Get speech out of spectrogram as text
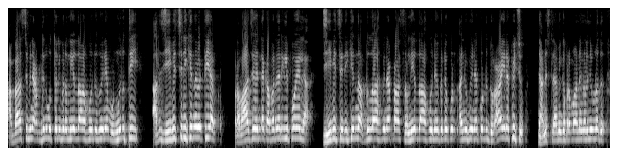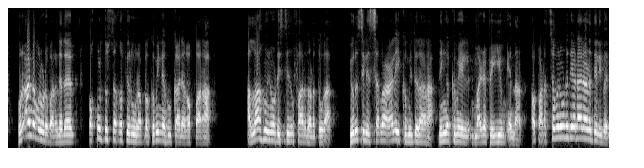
Abbas bin Abdul Muttalib Ali അള്ളാഹുനുഹുവിനെ മുൻനിർത്തി. അത് ജീവിച്ചിരിക്കുന്ന വ്യക്തിയാണ്. പ്രവാചകന്റെ കബറിനരിയിൽ പോയല്ല. ജീവിച്ചിരിക്കുന്ന അബ്ദുല്ലാഹിബിൻ അബ്ബാസ് അലി അള്ളാഹുനെ അനുഹുവിനെ കൊണ്ട് ദുരായിരപ്പിച്ചു ഇതാണ് ഇസ്ലാമിക പ്രമാണങ്ങളിൽ ഉള്ളത് ഖുർആൻ നമ്മളോട് പറഞ്ഞത്. അള്ളാഹുവിനോട് ഇസ്തിഗ്ഫാർ നടത്തുക. അലൈക്കും നിങ്ങൾക്ക് മേൽ മഴ പെയ്യും എന്നാണ്. അപ്പൊ പടച്ചവനോട് തേടാനാണ് തെളിവ്.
